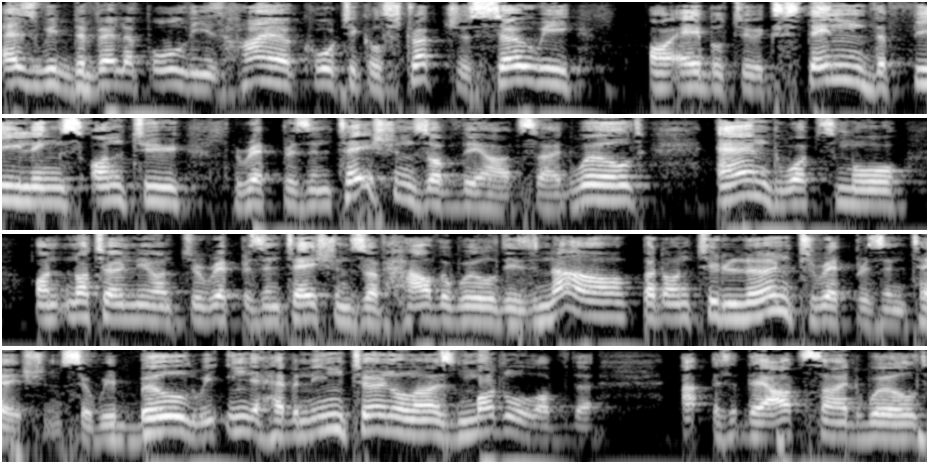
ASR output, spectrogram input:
as we develop all these higher cortical structures, so we are able to extend the feelings onto representations of the outside world, and what's more, on, not only onto representations of how the world is now, but onto learned representations. So we build, we in, have an internalized model of the uh, the outside world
